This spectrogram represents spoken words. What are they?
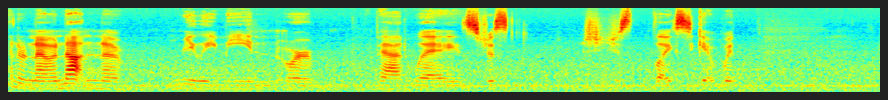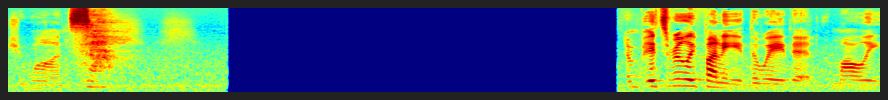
I don't know, not in a really mean bad way. It's just, she just likes to get what she wants. it's really funny the way that Molly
